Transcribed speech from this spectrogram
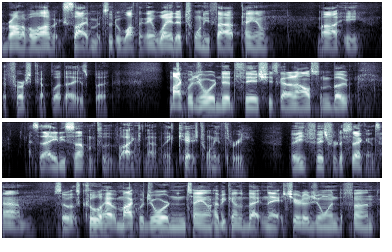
Brought up a lot of excitement to the. I think they weighed a 25 pound mahi the first couple of days, but Michael Jordan did fish. He's got an awesome boat. It's an 80 something foot Viking, I think, catch 23. But he fished for the second time. So it's cool having Michael Jordan in town. Hope he comes back next year to join the fun.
